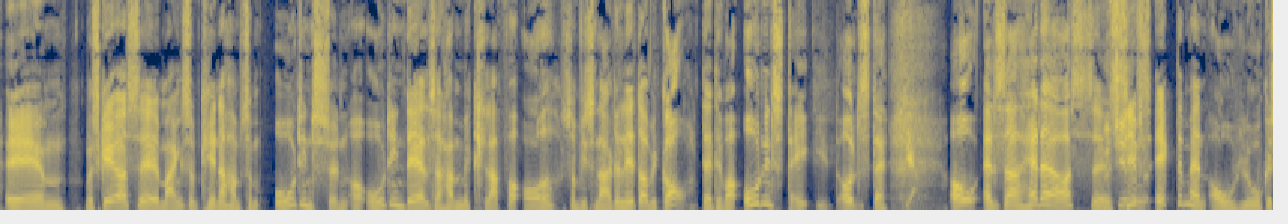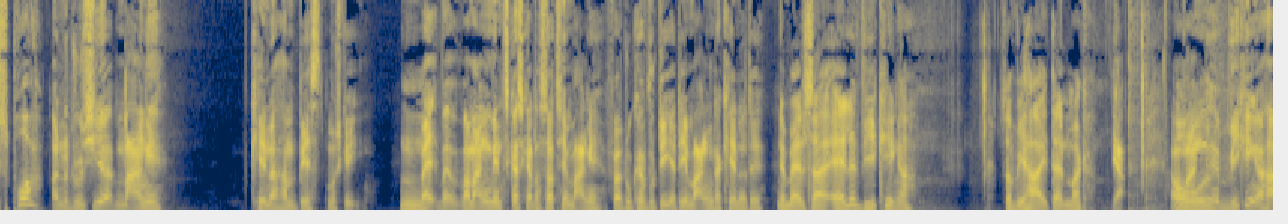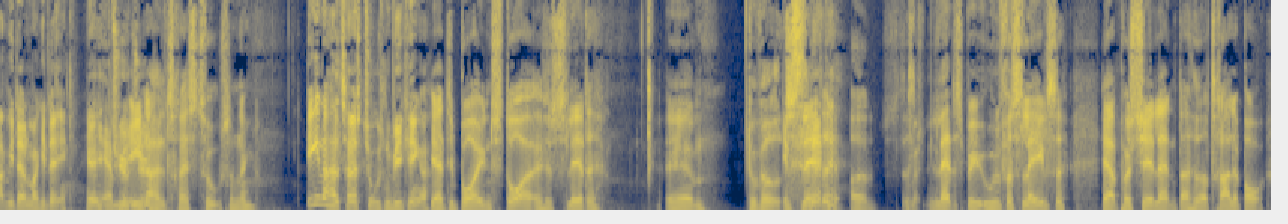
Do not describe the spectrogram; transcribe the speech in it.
Øh, måske også øh, mange, som kender ham som Odins søn, og Odin, det er altså ham med klap for øjet, som vi snakkede lidt om i går, da det var Odins dag i onsdag. Ja. Og altså, han er også uh, Sifs du... ægtemand og Lokes bror. Og når du siger, mange kender ham bedst måske, mm. hvad, hvad, hvor mange mennesker skal der så til mange, før du kan vurdere, at det er mange, der kender det? Jamen altså, alle vikinger, som vi har i Danmark. Ja. Og, og hvor mange vikinger har vi i Danmark i dag? Her i jamen 51.000, ikke? 51.000 vikinger? Ja, de bor i en stor uh, slette. Uh, du ved, en slette? slette og landsby ude for Slagelse, her på Sjælland, der hedder Trelleborg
